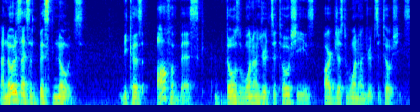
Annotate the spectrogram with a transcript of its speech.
Now notice I said Bisq nodes, because off of Bisq, those 100 Satoshis are just 100 Satoshis.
